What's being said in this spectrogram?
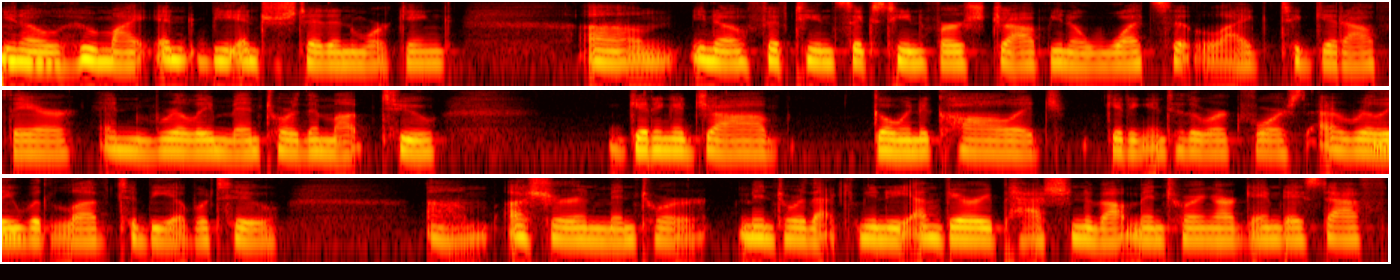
You know, who might in, be interested in working. Um, you know, 15, 16, first job. You know, what's it like to get out there and really mentor them up to getting a job, going to college, getting into the workforce. I really would love to be able to um, usher and mentor mentor that community. I'm very passionate about mentoring our game day staff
